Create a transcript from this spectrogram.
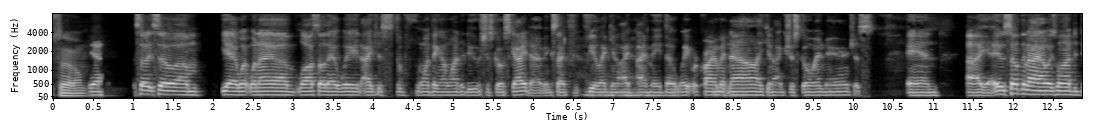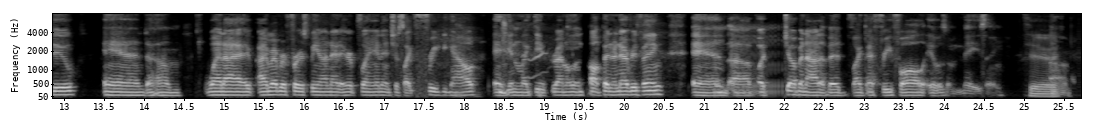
So Yeah. so so um yeah when, when i um, lost all that weight i just the one thing i wanted to do was just go skydiving because i f- feel like you know I, I made the weight requirement now like you know i could just go in there just and uh yeah it was something i always wanted to do and um when I I remember first being on that airplane and just like freaking out and getting like the adrenaline pumping and everything, and uh, but jumping out of it like that free fall, it was amazing. Dude. Um,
